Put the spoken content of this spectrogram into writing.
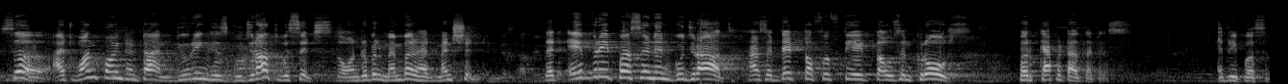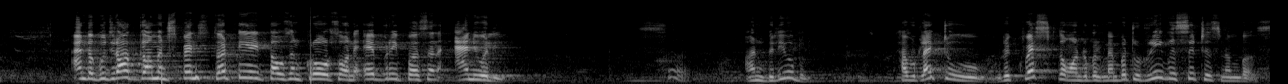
Sir, at one point in time during his Gujarat visits, the honorable member had mentioned that every person in Gujarat has a debt of 58,000 crores per capita, that is. Every person. And the Gujarat government spends 38,000 crores on every person annually. Sir, unbelievable. I would like to request the honorable member to revisit his numbers.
